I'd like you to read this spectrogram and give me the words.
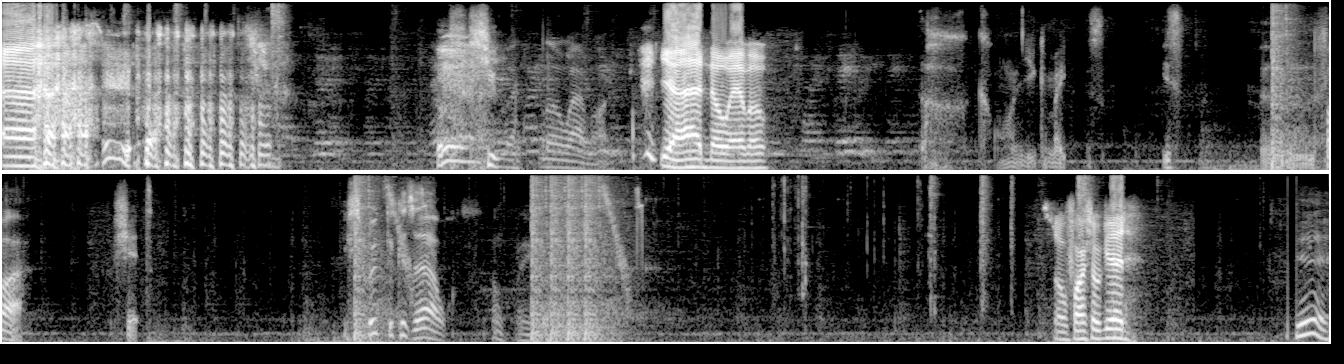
Uh, have no ammo. yeah, I had no ammo. Oh, come on, you can make this. He's uh, fire. Shit. You spooked the gazelle. Oh, there you go. So far, so good. Yeah.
